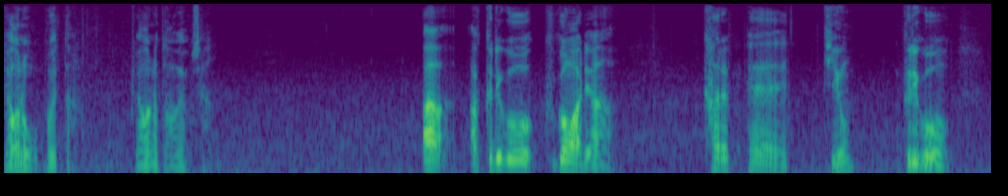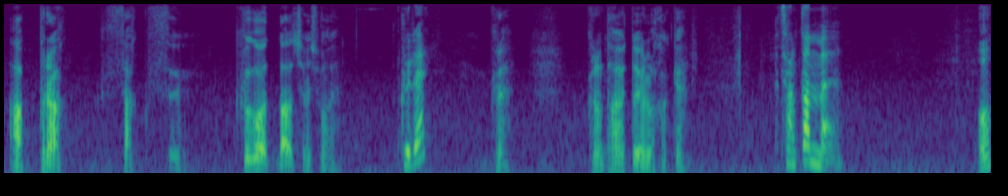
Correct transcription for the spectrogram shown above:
영화는 못 보겠다. 영화는 다음에 보자. 아, 아 그리고 그거 말이야. 카르페 디움? 그리고 아프락 삭스. 그거 나도 제일 좋아해. 그래? 그래. 그럼 다음에 또 연락할게. 잠깐만. 어?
